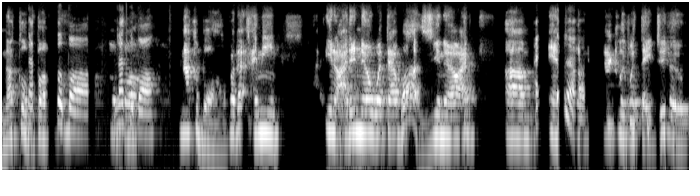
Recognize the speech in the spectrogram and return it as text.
knuckleball, Knuckleball, knuckleball. knuckleball, but I- I mean, you know, I didn't know what that was, you know, I, um, and know. exactly what they do.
